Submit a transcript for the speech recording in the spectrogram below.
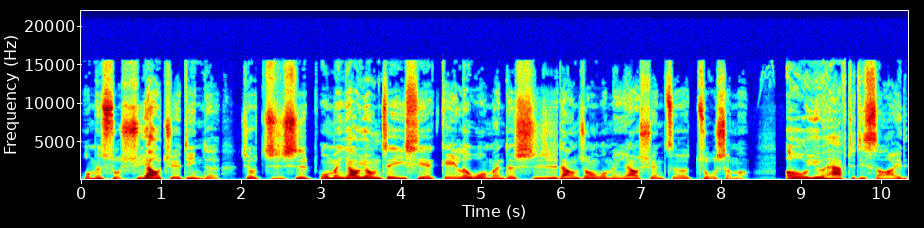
我们所需要决定的就只是我们要用这一些给了我们的时日当中，我们要选择做什么。All you have to decide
